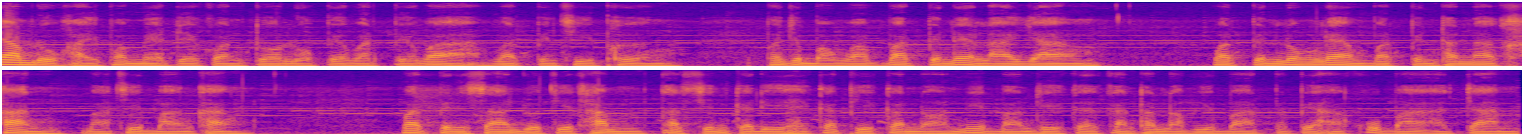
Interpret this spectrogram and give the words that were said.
ย่ามลูกไห้พ่อแม่เดียก่อนตัวลูกไปวัดไปว่าวัดเป็นชีเพิง เพิ่นจะบอกว่าวัดเป็นได้หลายอย่าง วัดเป็นโรงแรมวัดเป็นธนาคารบางทีบางครั้งวัดเป็นศาลยุติธรรม ตัดสินคดีให้กับพี่กับน้องมีบางทีเกิดการทะเลาะวิวาทไปหาครูบาอาจารย์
